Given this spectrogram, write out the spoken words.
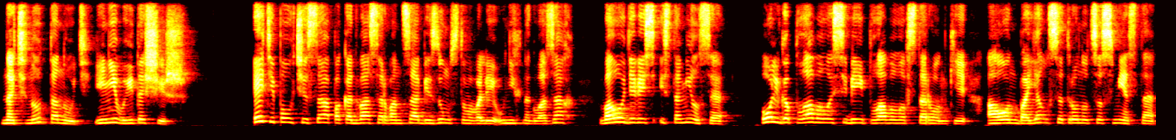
«Начнут тонуть, и не вытащишь». Эти полчаса, пока два сорванца безумствовали у них на глазах, Володя весь истомился. Ольга плавала себе и плавала в сторонке, а он боялся тронуться с места.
